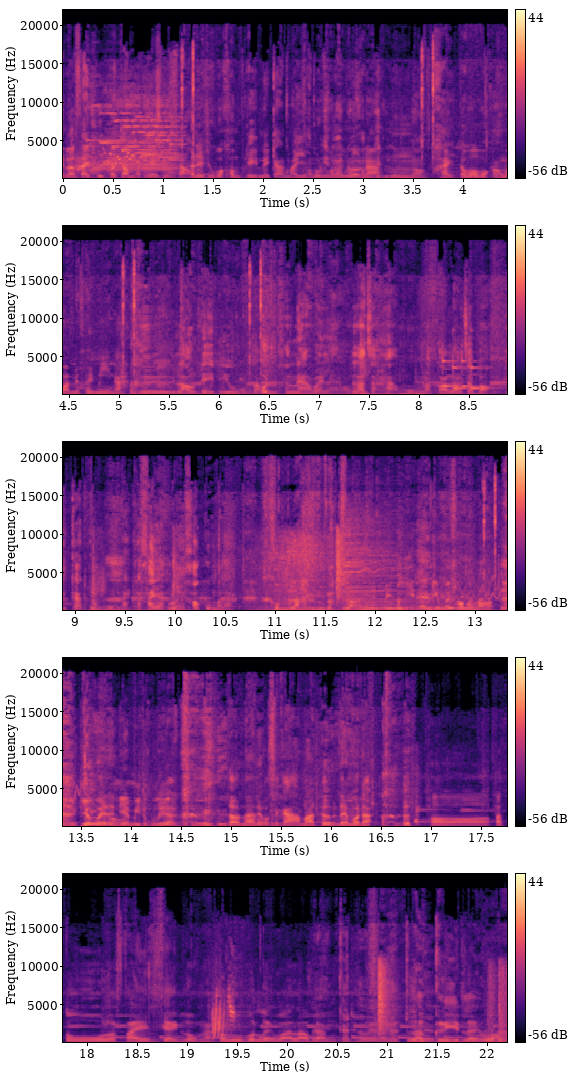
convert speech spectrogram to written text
ศแล้วใส่ชุดประจำประเทศพี่สาวอันนี้ถือว่าคอมพลีทในการมาญี่ปุ่นของหนูแล้วนะอืมไผ่แต่ว่าวอลกลางวันไม่ค่อยมีนะ คือเราได้ดิวกับคนข้างหน้าไว้แล้ว เราจะหามุมแล้วก็เราจะบอกพิกัดของมุมนะถ้าใครอยากรู้ให้เข้ากลุ่มอะไรกลุ่มลังเราเล่นไม่มีแต่อันนี้ไม่เข้ามาหรอกยกเว้นอันเนี้ยมีทุกเรื่องตอนหน้าในโอซาก้ามาเถอะได้หมดอะ พอประตูรถไฟเสียงลงอะเขารู้หมดเลยว่าเราแบบเป็นกระเทยแล้วเราเรากรี๊ดเลยว้าย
